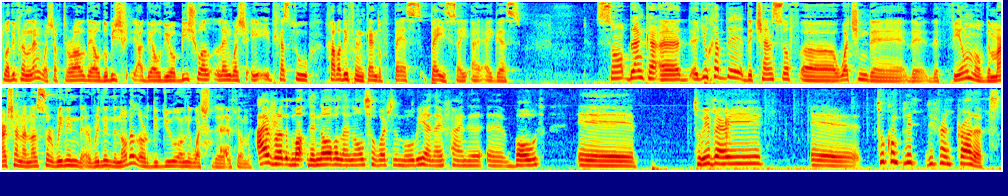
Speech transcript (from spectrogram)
to a different language. After all, the audiovisual uh, the audiovisual language it, it, has to have a different kind of pace. Pace, I, I, I guess. So, Blanca, uh, you have the, the chance of uh, watching the, the, the, film of The Martian and also reading the, reading the novel, or did you only watch the, the film? I've read the, the, novel and also watched the movie, and I find it, uh, both uh, to be very uh, two complete different products.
